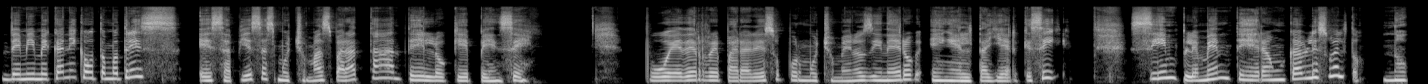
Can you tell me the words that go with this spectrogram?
De mi mecánica automotriz, esa pieza es mucho más barata de lo que pensé. Puede reparar eso por mucho menos dinero en el taller que sigue. Simplemente era un cable suelto no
